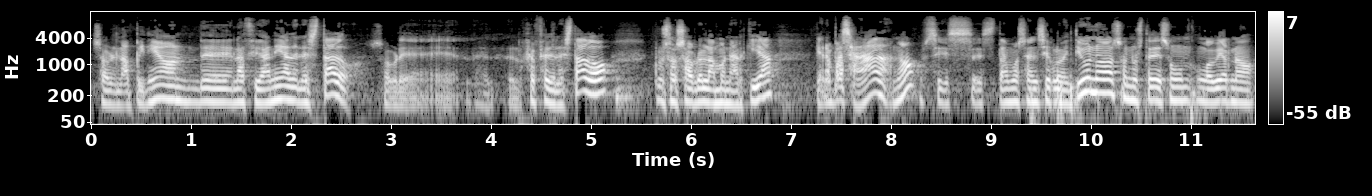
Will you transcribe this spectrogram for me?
sobre la opinión de la ciudadanía del Estado, sobre el, el jefe del Estado, incluso sobre la monarquía, que no pasa nada, ¿no? Si es, estamos en el siglo XXI, son ustedes un, gobierno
